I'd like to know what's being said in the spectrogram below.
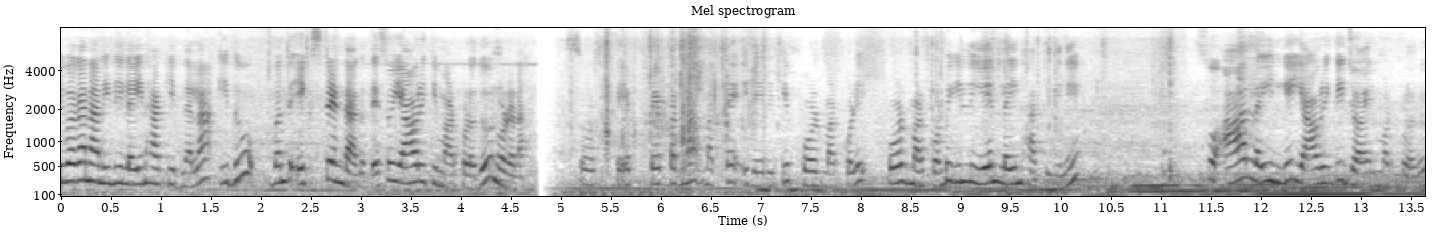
ಇವಾಗ ನಾನು ಇಲ್ಲಿ ಲೈನ್ ಹಾಕಿದ್ನಲ್ಲ, ಇದು ಬಂದು ಎಕ್ಸ್ಟೆಂಡ್ ಆಗುತ್ತೆ. ಸೊ ಯಾವ ರೀತಿ ಮಾಡ್ಕೊಳ್ಳೋದು ನೋಡೋಣ. ಸೊ ಪೇಪರ್ನ ಮತ್ತೆ ಇದೇ ರೀತಿ ಫೋಲ್ಡ್ ಮಾಡ್ಕೊಳ್ಳಿ. ಫೋಲ್ಡ್ ಮಾಡಿಕೊಂಡು ಇಲ್ಲಿ ಏನು ಲೈನ್ ಹಾಕಿದ್ದೀನಿ? ಸೊ ಆ ಲೈನ್ಗೆ ಯಾವ ರೀತಿ ಜಾಯಿನ್ ಮಾಡ್ಕೊಳ್ಳೋದು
